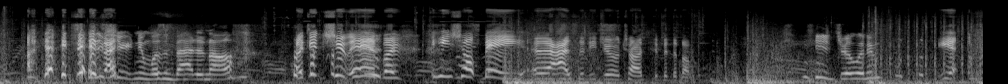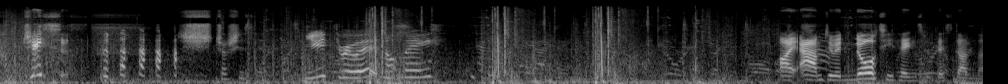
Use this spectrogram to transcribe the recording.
I did. I, shooting him wasn't bad enough. I didn't shoot him. I, he shot me, and I accidentally drill charged him in the bum. you drilling him. Yeah, Jesus. Shh, Josh is here. You threw it, not me. I am doing naughty things with this gun though.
